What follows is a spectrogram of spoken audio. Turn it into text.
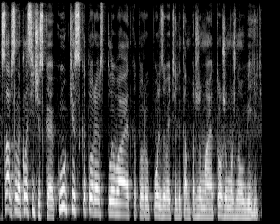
Собственно, классическая cookies, которая всплывает, которую пользователи там поджимают, тоже можно увидеть.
